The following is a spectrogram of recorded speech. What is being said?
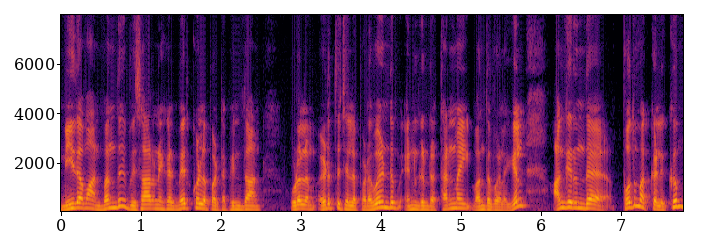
நீதவான் வந்து விசாரணைகள் மேற்கொள்ளப்பட்ட பின்தான் உடலம் எடுத்துச் செல்லப்பட வேண்டும் என்கின்ற தன்மை வந்த வேளையில் அங்கிருந்த பொதுமக்களுக்கும்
